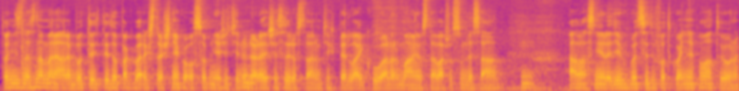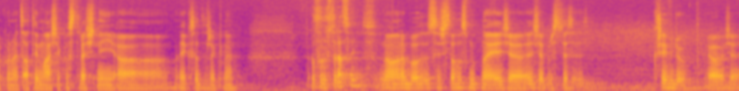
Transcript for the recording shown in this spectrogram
to nic neznamená, nebo ty, ty to pak bereš strašně jako osobně, že ti Hmm. nedali, že si dostal jenom těch pět lajků a normálně dostáváš 80. Hmm. A vlastně lidi vůbec si tu fotku ani nepamatují nakonec. A ty máš jako strašný, uh, jak se to řekne, Jako frustraci? no nebo jsi z toho smutný, že, že prostě křivdu, jo, že,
